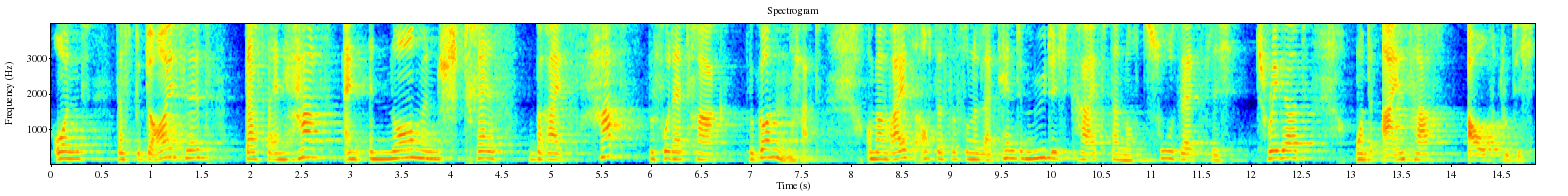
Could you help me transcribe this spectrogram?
Und das bedeutet, dass dein Herz einen enormen Stress bereits hat, bevor der Tag begonnen hat. Und man weiß auch, dass das so eine latente Müdigkeit dann noch zusätzlich triggert und einfach auch du dich,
